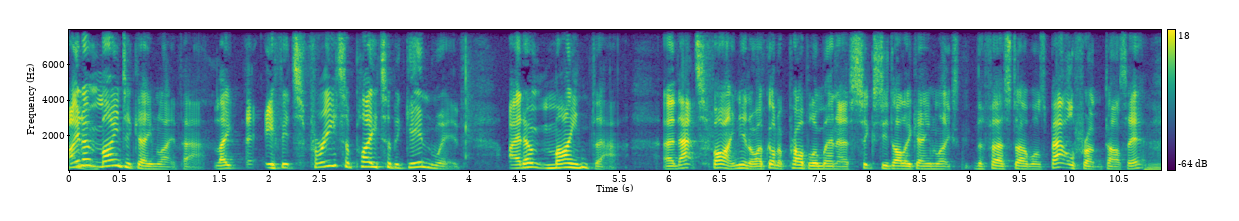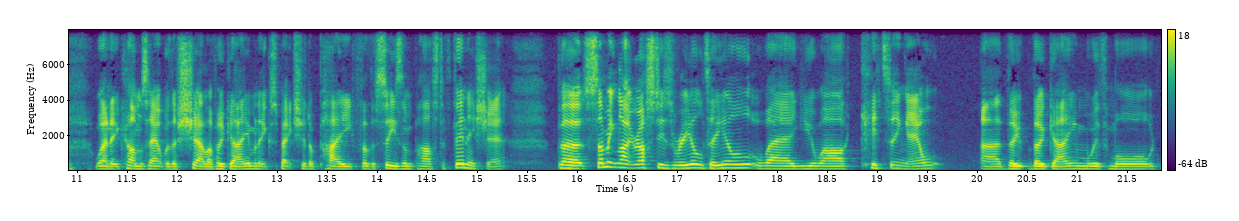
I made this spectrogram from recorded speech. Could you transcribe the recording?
I don't hmm. mind a game like that. Like, if it's free to play to begin with, I don't mind that. Uh, that's fine. You know, I've got a problem when a $60 game like the first Star Wars Battlefront does it, when it comes out with a shell of a game and expects you to pay for the season pass to finish it. But something like Rusty's Real Deal, where you are kitting out uh, the, the game with more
